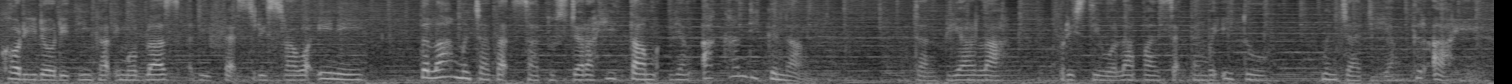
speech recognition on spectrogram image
Koridor di tingkat 15 di Flat Sri Sarawak ini telah mencatat satu sejarah hitam yang akan dikenang. Dan biarlah peristiwa 8 September itu menjadi yang terakhir.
